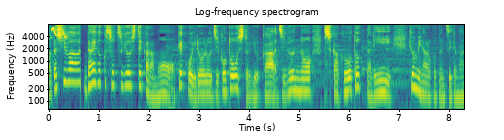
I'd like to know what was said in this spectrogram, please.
私は大学卒業してからも結構いろいろ自己投資というか自分の資格を取ったり興味のあることについて学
